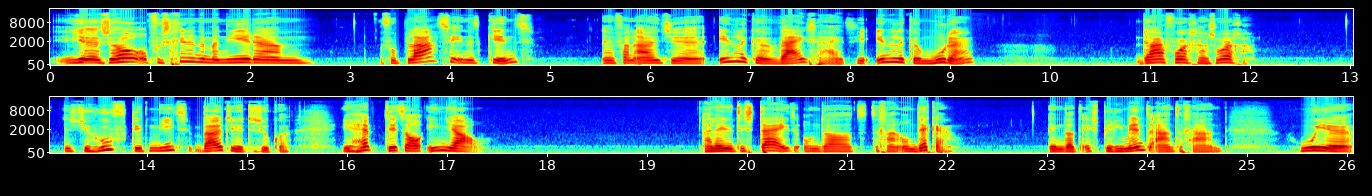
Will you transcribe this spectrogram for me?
je zo op verschillende manieren verplaatsen in het kind. En vanuit je innerlijke wijsheid, je innerlijke moeder, daarvoor gaan zorgen. Dus je hoeft dit niet buiten je te zoeken. Je hebt dit al in jou. Alleen het is tijd om dat te gaan ontdekken. En dat experiment aan te gaan. Hoe je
